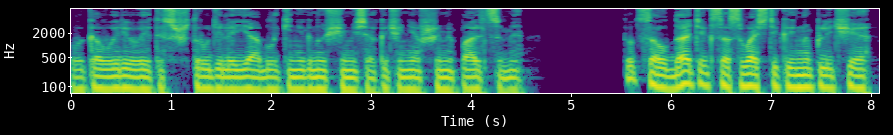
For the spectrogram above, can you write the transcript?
выковыривает из штруделя яблоки негнущимися окоченевшими пальцами. Тут солдатик со свастикой на плече —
